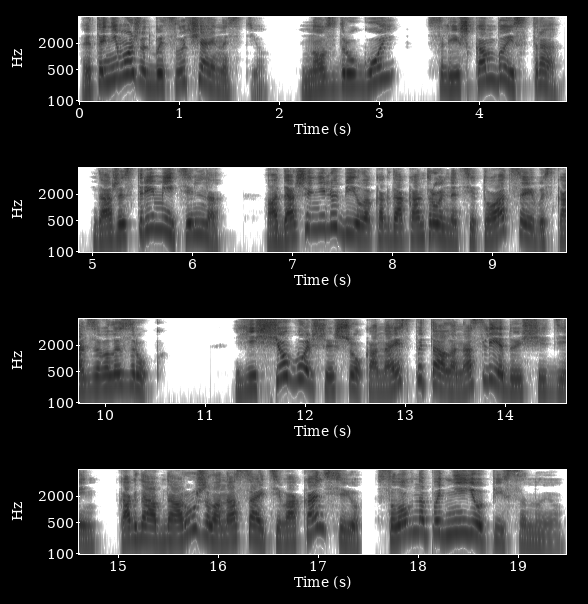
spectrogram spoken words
Это не может быть случайностью. Но с другой, слишком быстро, даже стремительно. А Даша не любила, когда контроль над ситуацией выскальзывал из рук. Еще больший шок она испытала на следующий день, когда обнаружила на сайте вакансию, словно под нее писанную.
